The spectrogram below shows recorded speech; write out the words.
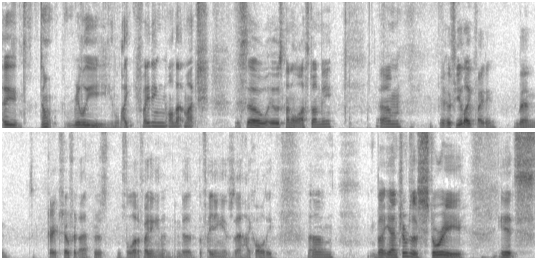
I don't really like fighting all that much, so it was kind of lost on me. Um, if you like fighting, then it's a great show for that. There's, there's a lot of fighting in it, and uh, the fighting is uh, high quality. Um, but yeah, in terms of story, it's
